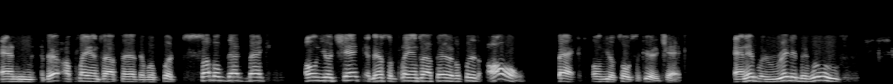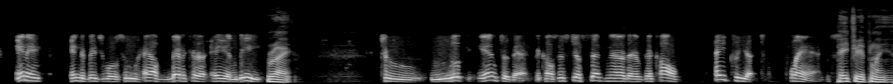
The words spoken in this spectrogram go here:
And there are plans out there that will put some of that back on your check, and there's some plans out there that'll put it all back on your Social Security check. And it would really behoove any individuals who have Medicare A and B right to look into that because it's just sitting there. They're, they're called Patriot plans. Patriot plan.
